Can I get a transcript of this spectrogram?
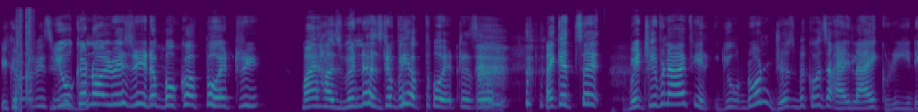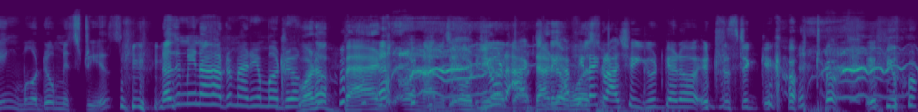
You can always read You a can book. always read a book of poetry. My husband has to be a poet as well. like it's a which even I feel you don't just because I like reading murder mysteries doesn't mean I have to marry a murderer. What a bad oh, analogy. Oh dear You'd God. actually, I feel like Rashi, you'd get an interesting kick out of if you were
